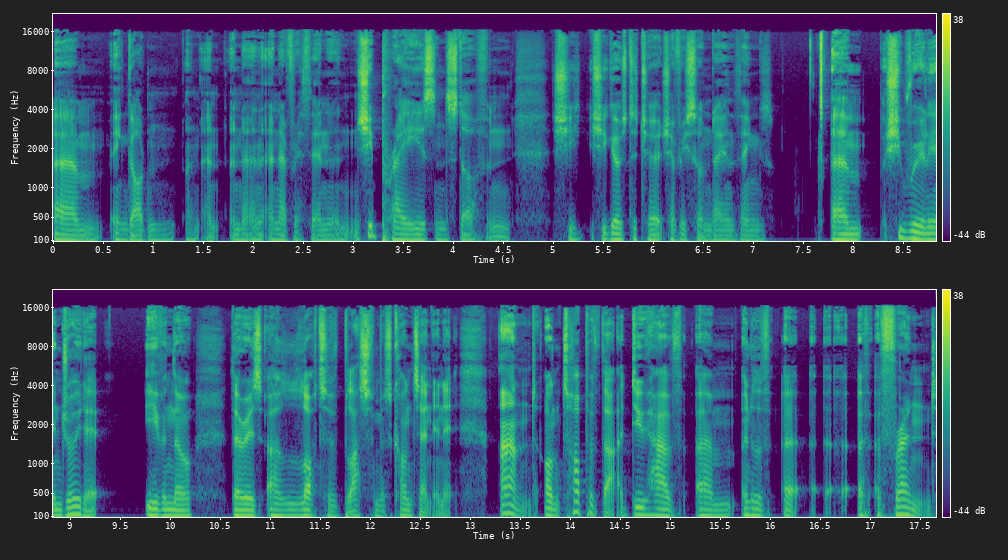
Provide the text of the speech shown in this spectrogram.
um, in God and, and, and, and everything, and she prays and stuff, and she she goes to church every Sunday and things. Um, she really enjoyed it even though there is a lot of blasphemous content in it. And on top of that, I do have um, another uh, a, a, friend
